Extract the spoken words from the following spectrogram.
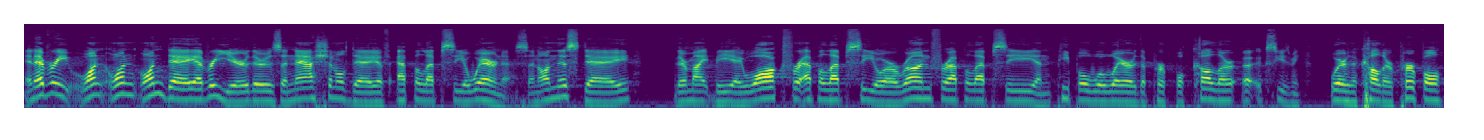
And every one, one, one day every year, there's a national day of epilepsy awareness. And on this day, there might be a walk for epilepsy or a run for epilepsy, and people will wear the purple color, uh, excuse me, wear the color purple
